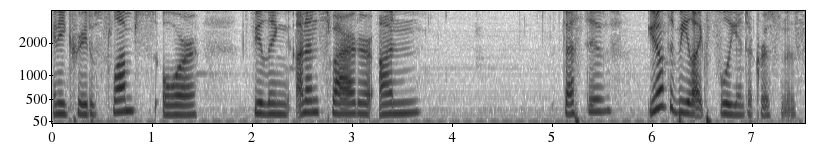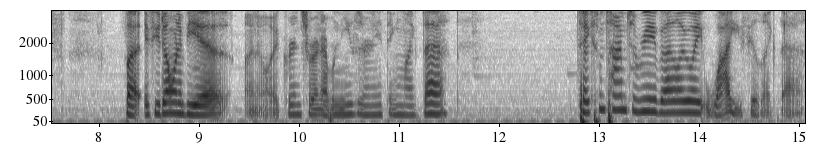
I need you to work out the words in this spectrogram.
any creative slumps or feeling uninspired or unfestive. You don't have to be like fully into Christmas, but if you don't want to be a, I know, a Grinch or an Ebenezer or anything like that, take some time to reevaluate why you feel like that.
